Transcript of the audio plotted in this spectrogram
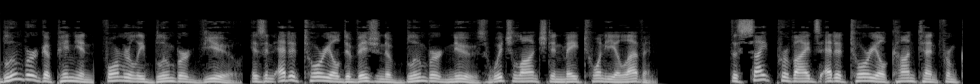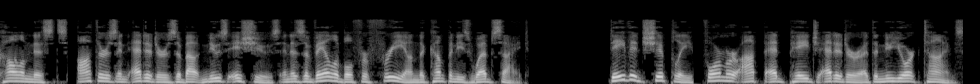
Bloomberg Opinion, formerly Bloomberg View, is an editorial division of Bloomberg News which launched in May 2011. The site provides editorial content from columnists, authors and editors about news issues and is available for free on the company's website. David Shipley, former op-ed page editor at The New York Times,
